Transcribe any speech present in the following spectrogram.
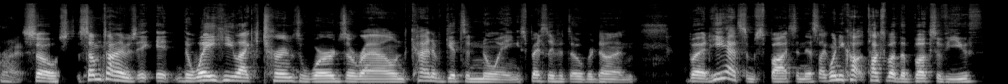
right So sometimes it, it the way he like turns words around kind of gets annoying, especially if it's overdone. But he had some spots in this, like when he ca- talks about the Bucks of Youth,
